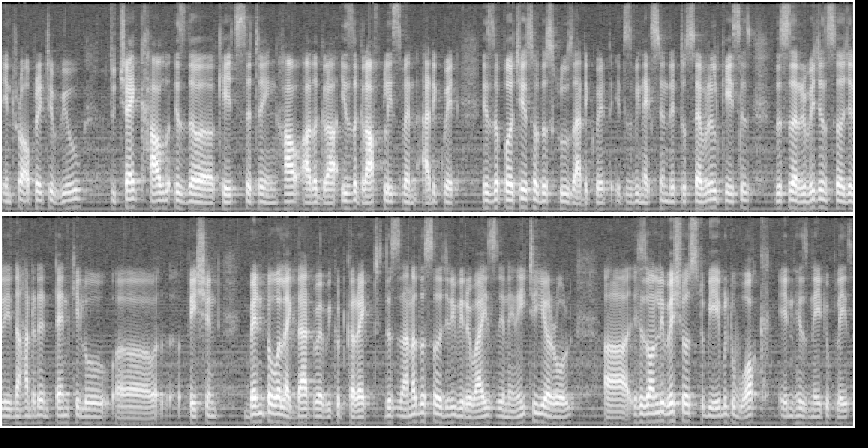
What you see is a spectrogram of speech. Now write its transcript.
intraoperative view to check how is the cage sitting, how are the is the graft placement adequate, is the purchase of the screws adequate. It has been extended to several cases. This is a revision surgery in a 110 kilo uh, patient, bent over like that where we could correct. This is another surgery we revised in an 80 year old. Uh, his only wish was to be able to walk in his native place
